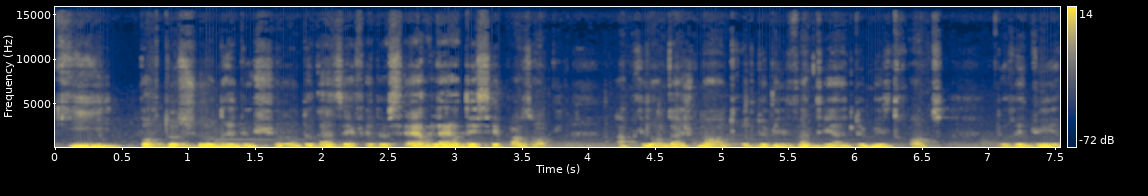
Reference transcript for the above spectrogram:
qui porte sur une réduction de gaz à effet de serre. La RDC, par exemple, a pris l'engagement entre 2021 et 2030 de réduire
